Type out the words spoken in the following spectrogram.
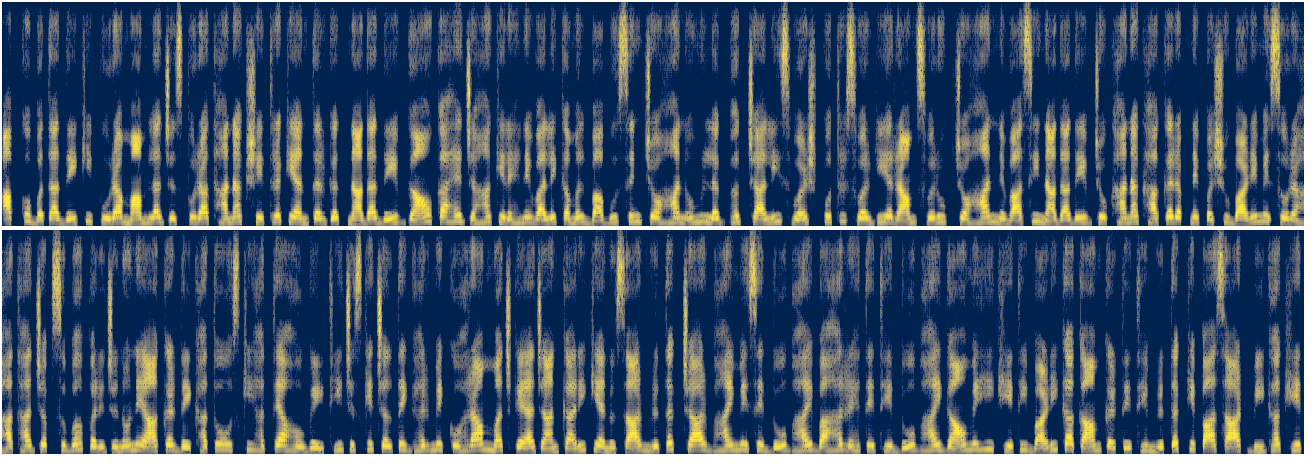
आपको बता दें कि पूरा मामला जसपुरा थाना क्षेत्र के अंतर्गत नादा देव गाँव का है, जहाँ के रहने वाले कमल बाबू सिंह चौहान उम्र लगभग 40 वर्ष, पुत्र स्वर्गीय रामस्वरूप चौहान, निवासी नादादेव जो खाना खाकर अपने पशु बाड़े में सो रहा था। जब सुबह परिजनों ने आकर देखा तो उसकी हत्या हो गई थी, जिसके चलते घर में कोहराम मच गया। जानकारी के अनुसार मृतक चार भाई में से दो भाई बाहर रहते थे, दो भाई गाँव में ही खेती बाड़ी का काम करते थे। मृतक के पास आठ बीघा खेत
